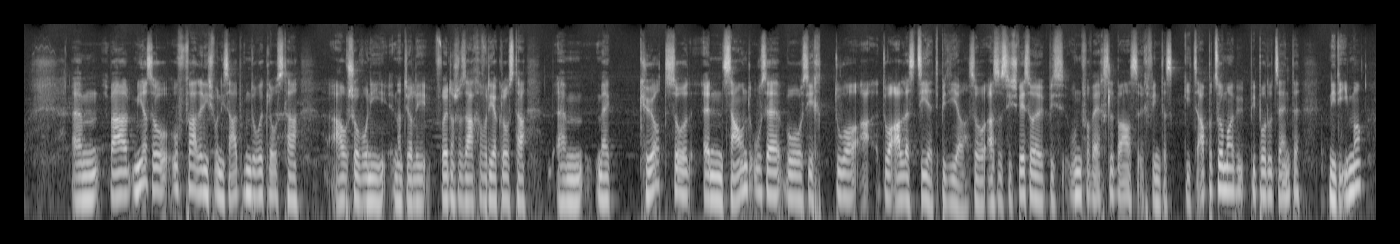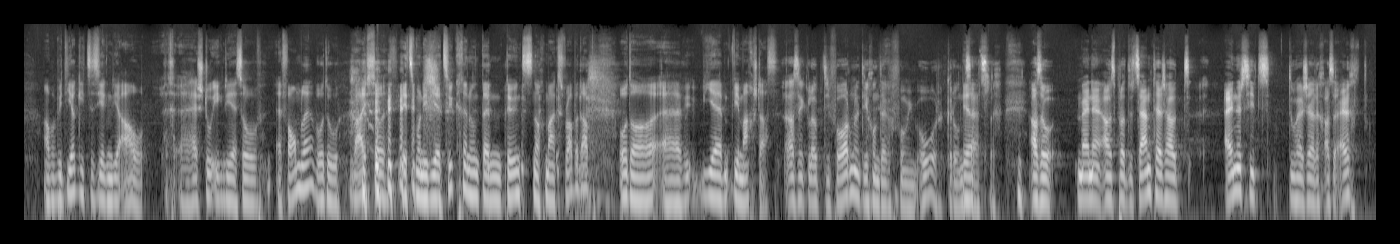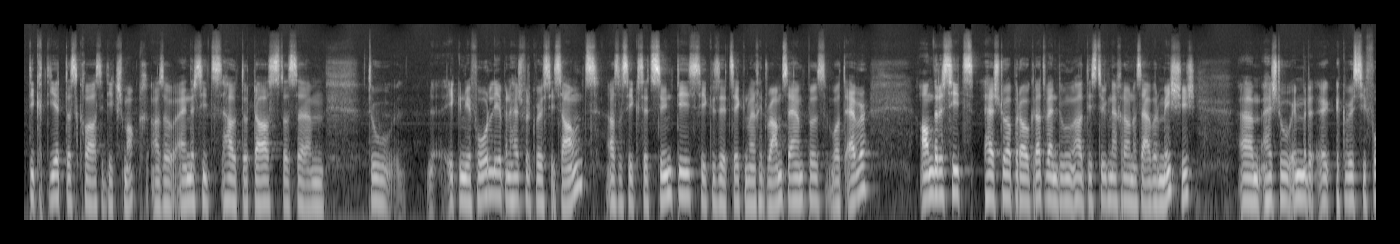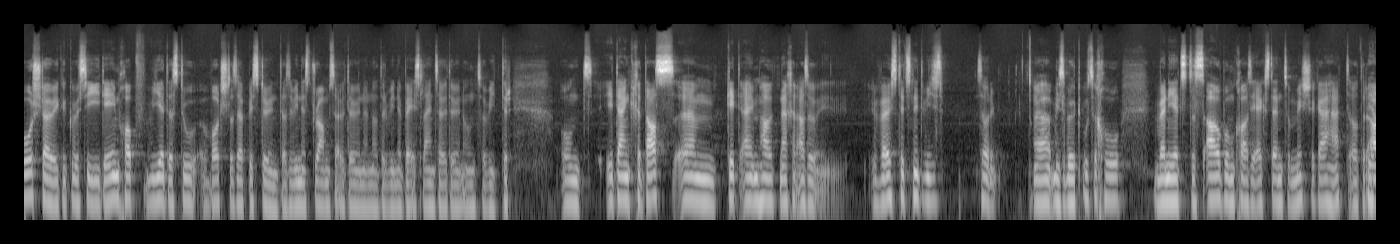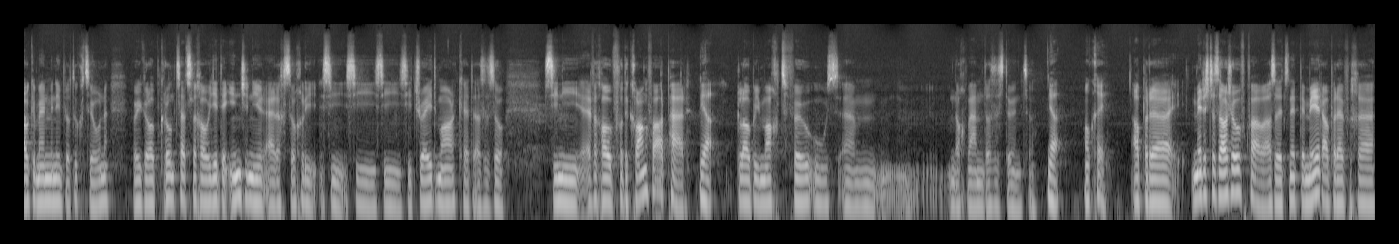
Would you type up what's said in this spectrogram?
Ähm, was mir so aufgefallen ist, als ich das Album durchgelost habe, auch schon, wo ich natürlich früher schon Sachen von dir gelost habe, ähm, man hört so einen Sound raus, wo sich durch, durch alles zieht bei dir. So, also es ist wie so etwas Unverwechselbares. Ich finde, das gibt es ab und zu mal bei, bei Produzenten, nicht immer, aber bei dir gibt es irgendwie auch. Hast du irgendwie so eine Formel, wo du weißt, so, jetzt muss ich die zücken und dann tönt es nach Max Robert ab? Oder äh, wie, wie machst du das? Also ich glaube, die Formel, die kommt einfach von meinem Ohr, grundsätzlich. Ja. Also meine, als Produzent hast du halt einerseits, du hast eigentlich, also eigentlich diktiert das quasi die Geschmack. Also einerseits halt durch das, dass ähm, du irgendwie Vorlieben hast für gewisse Sounds, also sei es jetzt Synthes, sei es jetzt irgendwelche Drum-Samples, whatever. Andererseits hast du aber auch, gerade wenn du halt das Zeug nachher auch noch selber mischst, ähm, hast du immer eine, gewisse Vorstellung, eine gewisse Idee im Kopf, wie dass du willst, dass etwas tönt. Also wie ein Drum soll tönen oder wie eine Bassline soll tönen und so weiter. Und ich denke, das ähm, gibt einem halt nachher, also ich weiß jetzt nicht, wie es, sorry, äh, wie es wird rauskommen, wenn ich jetzt das Album quasi extern zum Mischen gegeben hätte oder ja. allgemein meine Produktionen, weil ich glaube grundsätzlich auch jeder Ingenieur eigentlich so ein bisschen sein, sein, sein Trademark hat, also so seine, einfach auch von der Klangfarbe her, ja. glaube ich, macht es viel aus, ähm, nach wem das es tönt. So. Ja, okay. Aber äh, mir ist das auch schon aufgefallen. Also jetzt nicht bei mir, aber einfach äh,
